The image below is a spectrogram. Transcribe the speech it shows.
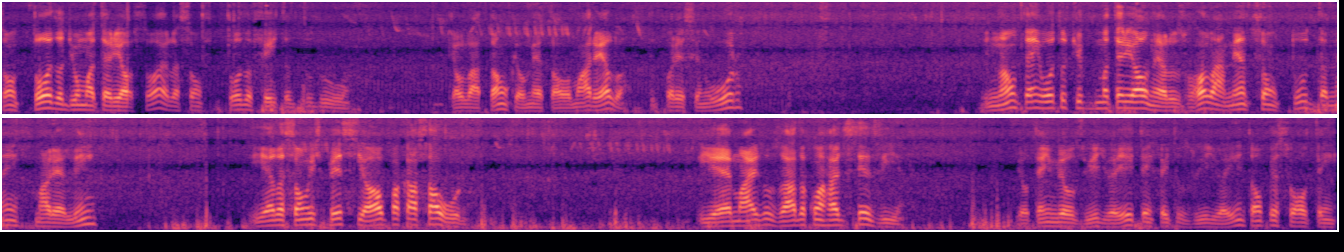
São todas de um material só, elas são todas feitas tudo que é o latão, que é o metal amarelo, ó, tudo parecendo ouro. E não tem outro tipo de material nela, os rolamentos são tudo também amarelinho. E elas são especial para caçar ouro. E é mais usada com a radiestesia. Eu tenho meus vídeos aí, tem feito os vídeos aí, então o pessoal tem,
